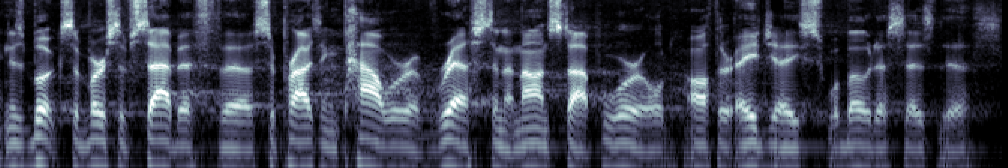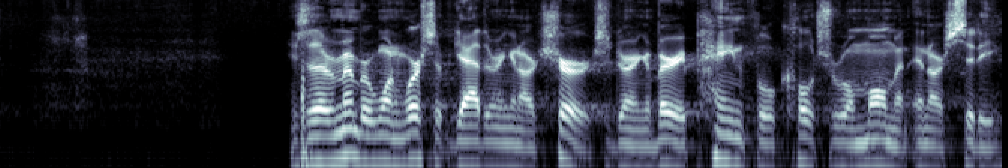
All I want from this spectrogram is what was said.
In his book, Subversive Sabbath, The Surprising Power of Rest in a Nonstop World, author A.J. Swoboda says this. He says, I remember one worship gathering in our church during a very painful cultural moment in our city. He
